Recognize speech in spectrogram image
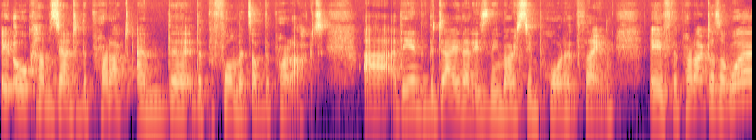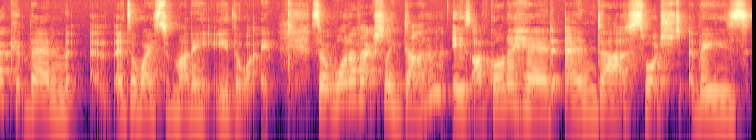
it all comes down to the product and the, the performance of the product. Uh, at the end of the day, that is the most important thing. If the product doesn't work, then it's a waste of money either way. So what I've actually done is I've gone ahead and uh, swatched these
